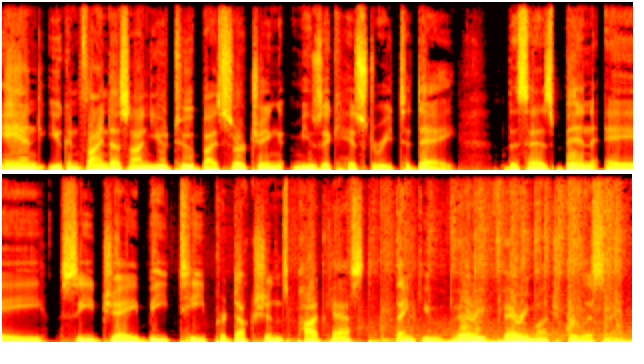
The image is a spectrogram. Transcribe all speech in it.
And you can find us on YouTube by searching Music History Today. This has been a CJBT Productions podcast. Thank you very, very much for listening.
